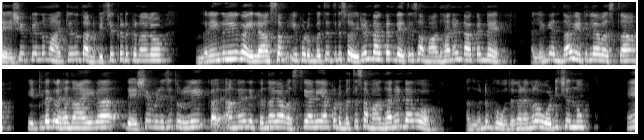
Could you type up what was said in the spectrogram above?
ദേഷ്യമൊക്കെ ഒന്ന് മാറ്റി ഒന്ന് തണുപ്പിച്ചൊക്കെ എടുക്കണമല്ലോ. അങ്ങനെയെങ്കിലും ഈ കൈലാസം ഈ കുടുംബത്തിൽ ഇത്തിരി സ്വൈര്യം ഉണ്ടാക്കണ്ടേ? ഇത്തിരി സമാധാനം ഉണ്ടാക്കണ്ടേ? അല്ലെങ്കിൽ എന്താ വീട്ടിലെ അവസ്ഥ? വീട്ടിലെ ഗൃഹനായിക ദേഷ്യം പിടിച്ച് തുള്ളി അങ്ങനെ നിൽക്കുന്ന ഒരു അവസ്ഥയാണെങ്കിൽ ആ കുടുംബത്തിൽ സമാധാനം ഉണ്ടാവുമോ അതുകൊണ്ട് ഭൂതഗണങ്ങൾ ഓടിച്ചെന്നു. ഏ?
